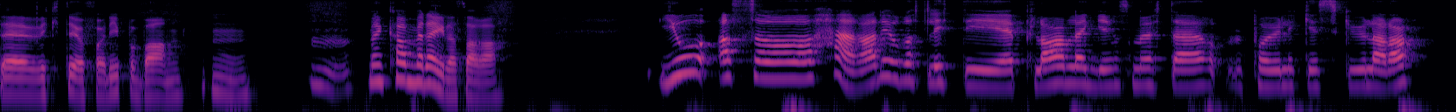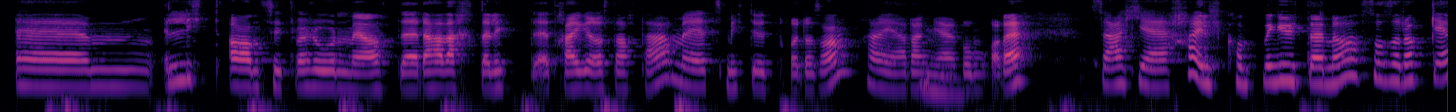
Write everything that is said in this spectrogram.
Det er viktig å få de på banen. Mm. Mm. Men hva med deg da, Sara? Jo, altså Her har det jo gått litt i planleggingsmøter på ulike skoler, da. Ehm, litt annen situasjon med at eh, det har vært en litt eh, treigere start her, med et smitteutbrudd og sånn, her i Hardanger-området. Så jeg har ikke helt kommet meg ut ennå, sånn som dere.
